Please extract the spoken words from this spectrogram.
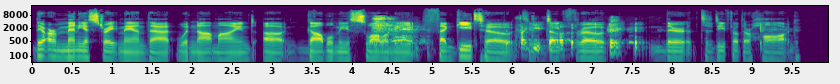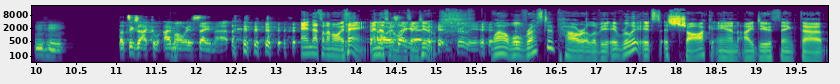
there are many a straight man that would not mind uh, gobble me, swallow me, fagito, to Fagito. deep throat their to deep throat their hog. Mm-hmm. That's exactly. I'm always saying that. And that's what I'm always saying. And that's what I'm always saying too. Truly. Wow. Well, rest in power, Olivia. It really it's a shock, and I do think that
